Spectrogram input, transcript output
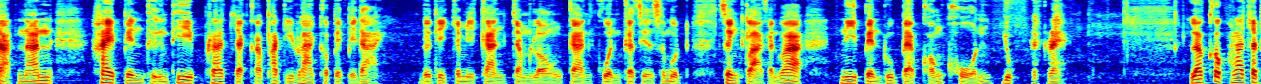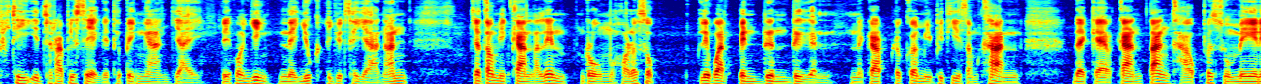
ษัตริย์นั้น ให้เป็นถึงที่พระจักรพรรดิราชก็เป็นไปได้ โดยที่จะมีการจำลองการกวนกเกษียณสมุทรซึ่งกล่าวกันว่านี่เป็นรูปแบบของโขนยุคแรก แล้วก็พระราชพิธีอินทรพิเศษเนี่ยถือเป็นงานใหญ่โดยเฉพาะยิ่งในยุคอยุธยานั้น จะต้องมีการละเล่นโรงมหรสพเรียกว่าเป็นเดือนเดือนนะครับ แล้วก็มีพิธีสำคัญ ได้แก่การตั้งเขาพระสุเมน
